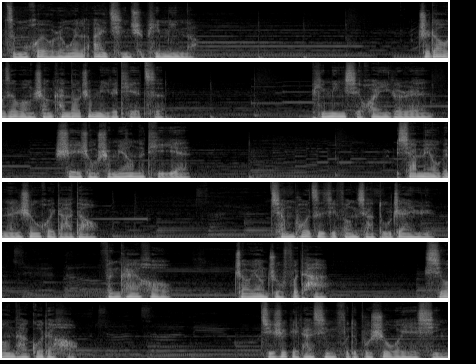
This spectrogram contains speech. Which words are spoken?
怎么会有人为了爱情去拼命呢？直到我在网上看到这么一个帖子：拼命喜欢一个人，是一种什么样的体验？下面有个男生回答道：“强迫自己放下独占欲，分开后，照样祝福他，希望他过得好，即使给他幸福的不是我也行。”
